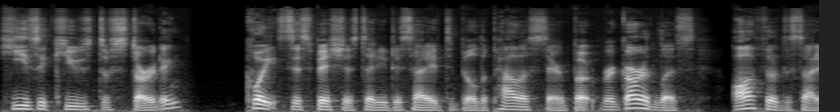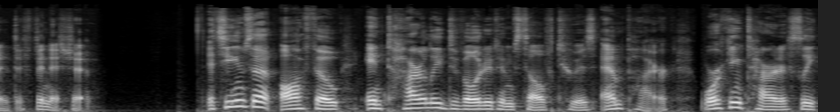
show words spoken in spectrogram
he's accused of starting. Quite suspicious that he decided to build a palace there, but regardless, Otho decided to finish it. It seems that Otho entirely devoted himself to his empire, working tirelessly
